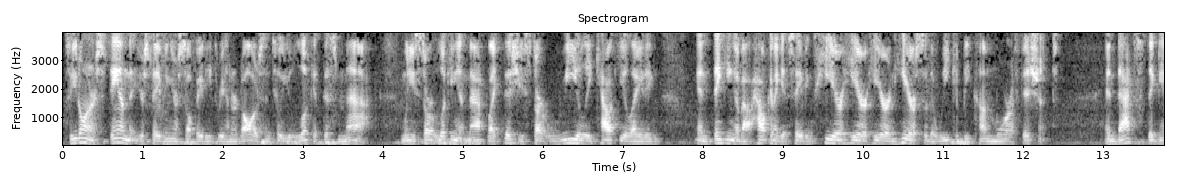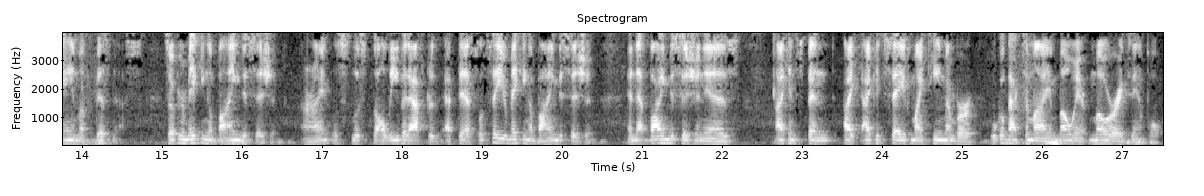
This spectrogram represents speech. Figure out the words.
So you don't understand that you're saving yourself $8300 until you look at this math. When you start looking at math like this you start really calculating and thinking about how can i get savings here here here and here so that we can become more efficient. And that's the game of business so if you're making a buying decision, all right, let's let's I'll leave it after at this. Let's say you're making a buying decision, and that buying decision is I can spend I, I could save my team member. We'll go back to my mower, mower example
